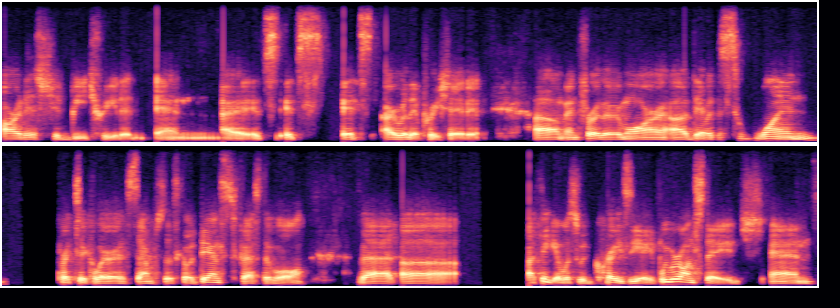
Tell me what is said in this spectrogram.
artists should be treated, and I, it's it's it's I really appreciate it. Um, and furthermore, uh, there was one particular San Francisco dance festival that uh, I think it was with Crazy Eight. We were on stage, and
